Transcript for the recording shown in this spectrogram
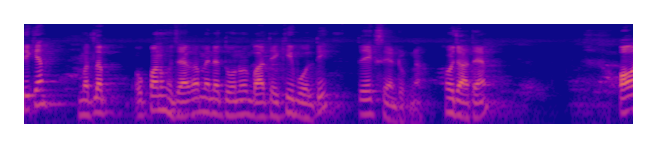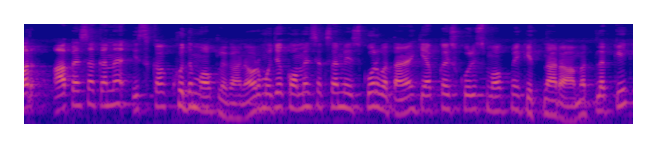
ठीक है? मतलब ओपन हो जाएगा, मैंने दोनों बात एक ही बोल दी तो एक सेकेंड रुकना, हो जाते हैं। और आप ऐसा करना, इसका खुद मॉक लगाना, और मुझे कमेंट सेक्शन में स्कोर बताना कि आपका स्कोर इस मॉक में कितना रहा मतलब कि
